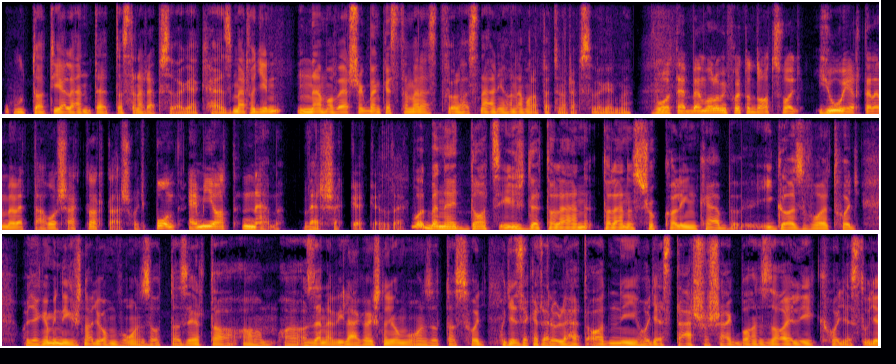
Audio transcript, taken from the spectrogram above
útat jelentett aztán a repszövegekhez, mert hogy én nem a versekben kezdtem el ezt felhasználni, hanem alapvetően a repszövegekben. Volt ebben valami fajta dac, vagy jó értelembe vett távolságtartás, hogy pont emiatt nem versekkel kezdek. Volt benne egy dac is, de talán, talán az sokkal inkább igaz volt, hogy, hogy engem mindig is nagyon vonzott azért a, a, a zenevilága, és nagyon vonzott az, hogy, hogy ezeket elő lehet adni, hogy ez társaságban zajlik, hogy ezt ugye,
